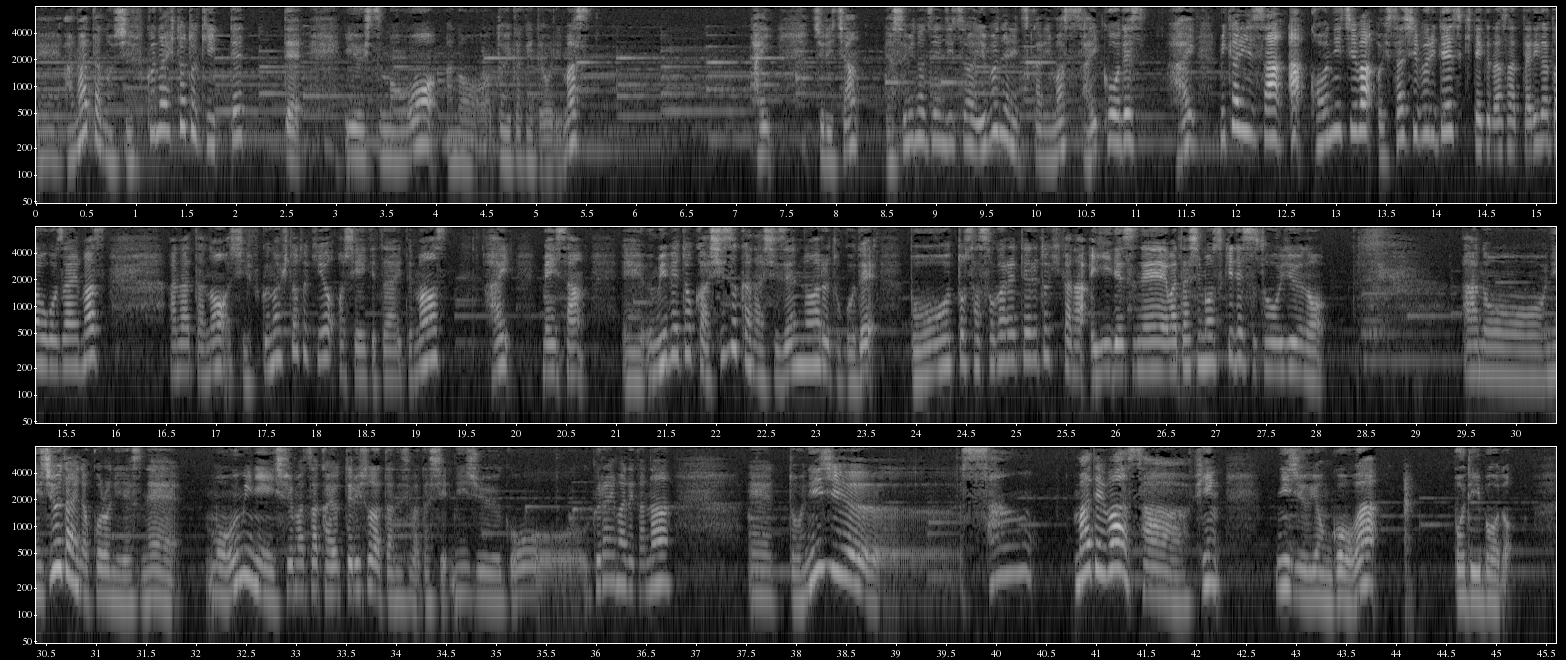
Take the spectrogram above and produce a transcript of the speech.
えー、あなたの至福なひとときってっていう質問をあの問いかけております。はい。ジュリちゃん、休みの前日は湯船に浸かります。最高です。はい。ミカリンさん、あ、こんにちは。お久しぶりです。来てくださってありがとうございます。あなたの至福のひとときを教えていただいてます。はい。メイさん、えー、海辺とか静かな自然のあるとこで、ぼーっと誘われてる時かな。いいですね。私も好きです、そういうの。あのー、20代の頃にですね、もう海に週末は通ってる人だったんです私25ぐらいまでかなえー、っと23まではサーフィン。24号はボディーボード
